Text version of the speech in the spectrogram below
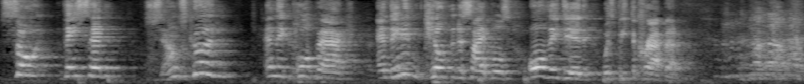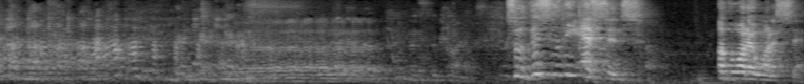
So they said, Sounds good. And they pulled back, and they didn't kill the disciples. All they did was beat the crap out of them. So this is the essence of what I want to say.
